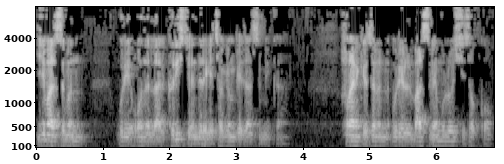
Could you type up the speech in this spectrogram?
이 말씀은 우리 오늘날 그리스도인들에게 적용되지 않습니까? 하나님께서는 우리를 말씀의 물로 씻었고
